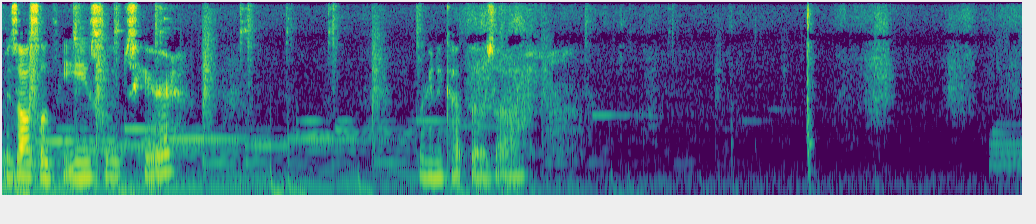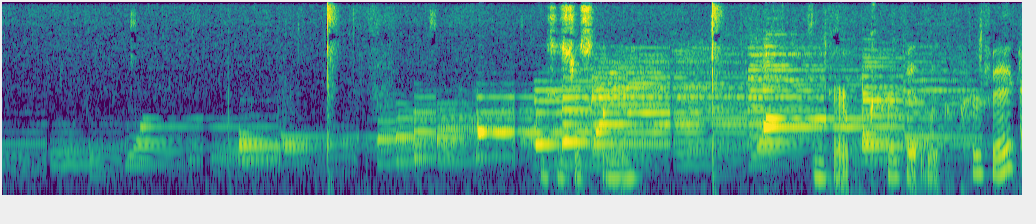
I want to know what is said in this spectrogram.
There's also these loops here. We're gonna cut those off. This is just gonna make our carpet look perfect.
